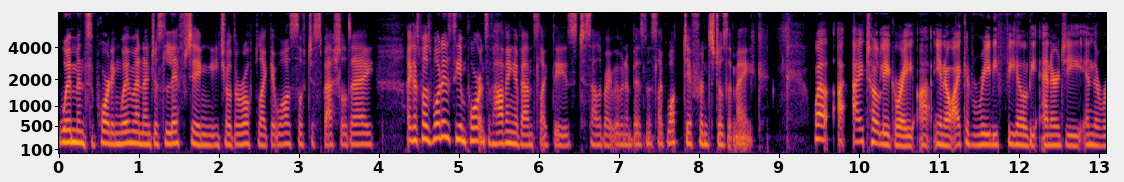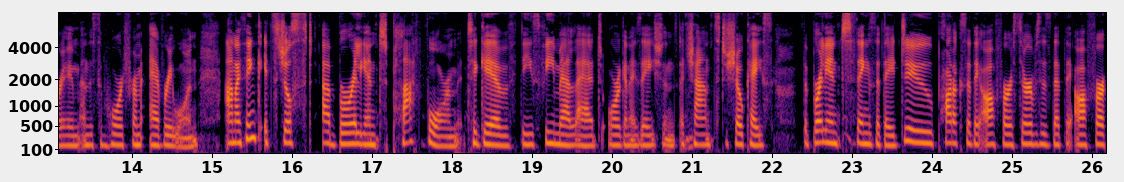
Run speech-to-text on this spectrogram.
women supporting women and just lifting each other up. Like it was such a special day. Like, I suppose, what is the importance of having events like these to celebrate women in business? Like, what difference does it make? Well, I, I totally agree. Uh, you know, I could really feel the energy in the room and the support from everyone. And I think it's just a brilliant platform to give these female led organizations a chance to showcase the brilliant things that they do, products that they offer, services that they offer.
